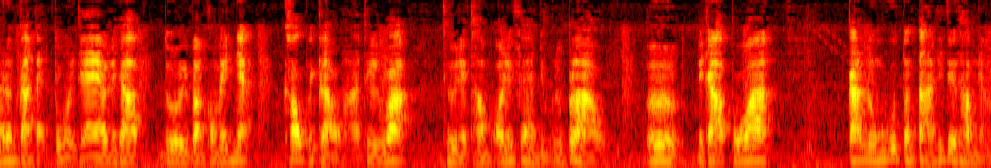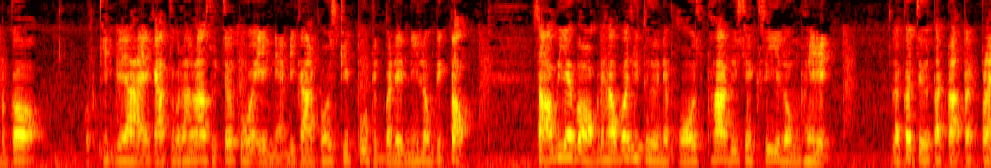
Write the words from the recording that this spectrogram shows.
เรื่องการแต่งตัวอีกแล้วนะครับโดยบางคอมเมนต์เนี่ยเข้าไปกล่าวหาเธอว่า เธอเนี่ยทำออลิแฟนอยู่หรือเปล่า เออนะครับเพราะว่าการลงรูปต่างๆ ที่เธอทำเนี่ยมันก็อดคิดไม่ได้นะครับจนกระทั่งล่าสุดเจ้าตัวเองเนี่ยมีการโพสต์คลิปพูดถึงประเด็นนี้ลงทิกตอกสาวเบียบอกนะครับว่าที่เธอเนี่ยโพสต์ภาพที่เซ็กซี่ลงเพจ แล้วก็เจอตะกละแปล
